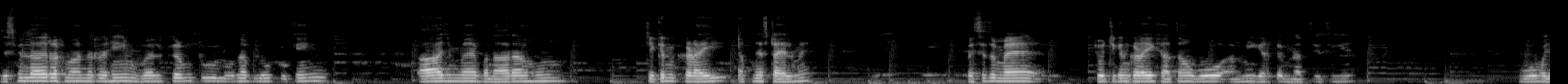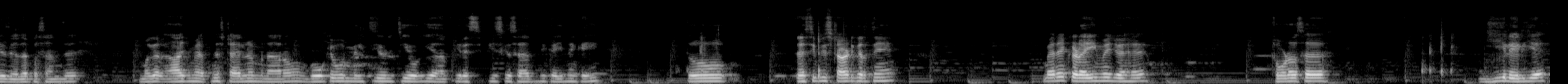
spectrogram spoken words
बसमीम welcome to Luna Blue Cooking. आज मैं बना रहा हूँ चिकन कढ़ाई अपने स्टाइल में। वैसे तो मैं जो चिकन कढ़ाई खाता हूँ, वो अम्मी घर पे बनाती थी। हैं वो मुझे ज़्यादा पसंद है। मगर आज मैं अपने स्टाइल में बना रहा हूँ। गो के वो मिलती जुलती होगी, आपकी रेसिपीज़ के साथ भी कहीं ना कहीं। तो रेसिपी स्टार्ट करते हैं। मैंने कढ़ाई में जो है थोड़ा सा घी ले लिया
